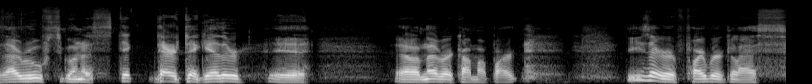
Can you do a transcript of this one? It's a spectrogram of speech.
that roof's to stick there together. Uh, it'll never come apart. These are fiberglass,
